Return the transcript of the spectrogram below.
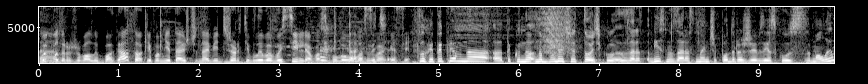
ви Так. подорожували багато. Я пам'ятаю, що навіть жартівливе весілля у вас було у Так. Лас-Вегасі. Слухай, ти прям на е, таку на, на болючу точку зараз. Дійсно, зараз менше подорожей в зв'язку з малим,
